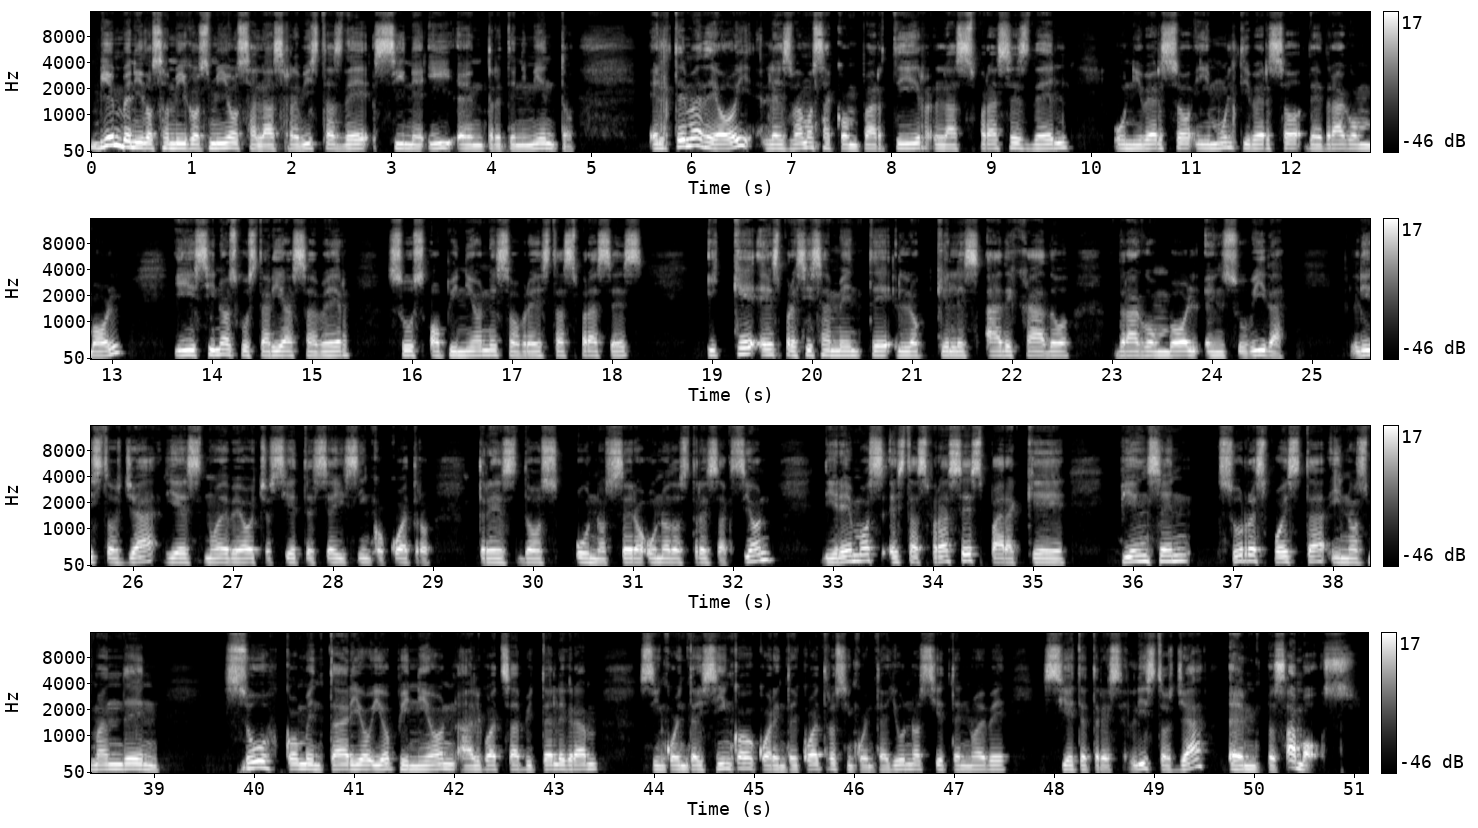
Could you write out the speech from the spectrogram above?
Bienvenidos amigos míos a las revistas de cine y entretenimiento. El tema de hoy les vamos a compartir las frases del universo y multiverso de Dragon Ball y si nos gustaría saber sus opiniones sobre estas frases y qué es precisamente lo que les ha dejado Dragon Ball en su vida. Listos ya 10, 9, 8, 7, 6, 5, 4, 3, 2, 1, 0, 1, 2, 3, acción. Diremos estas frases para que piensen su respuesta y nos manden su comentario y opinión al WhatsApp y Telegram 55 44 51 79 73. ¿Listos ya? ¡Empezamos!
